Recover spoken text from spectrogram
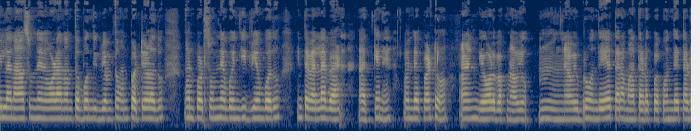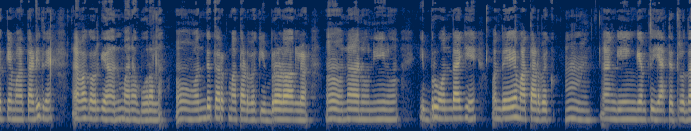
ಇಲ್ಲ, ನಾ ಸುಮ್ಮನೆ ನೋಡೋಣ ಅಂತ ಬಂದಿದ್ವಿ ಅಂತ ಒಂದು ಪಟ್ಟು ಹೇಳೋದು. ಒಂದು ಪಟ್ಟು ಸುಮ್ಮನೆ ಬಂದಿದ್ವಿ ಎಂಬೋದು ಇಂಥವೆಲ್ಲ ಬೇಡ ಅದಕ್ಕೇ ಒಂದೇ ಪಟ್ಟು ಹಂಗೆ ಹೇಳ್ಬೇಕು ನಾವು. ಹ್ಞೂ ನಾವಿಬ್ಬರು ಒಂದೇ ಥರ ಮಾತಾಡಬೇಕು ಒಂದೇ ತಡಕ್ಕೆ ಮಾತಾಡಿದರೆ ಅವಾಗ ಅವ್ರಿಗೆ ಅನುಮಾನ ಬರೋಲ್ಲ. ಹ್ಞೂ ಒಂದೇ ಥರಕ್ಕೆ ಮಾತಾಡ್ಬೇಕು ಇಬ್ಬರೊಳಾಗ್ಲ ಹ್ಞೂ ನಾನು, ನೀನು ಇಬ್ಬರು ಒಂದಾಗಿ ಒಂದೇ ಮಾತಾಡಬೇಕು. ಹ್ಞೂ ಹಂಗೆ ಹಿಂಗೆ ಅಂತ ಹತ್ರದ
